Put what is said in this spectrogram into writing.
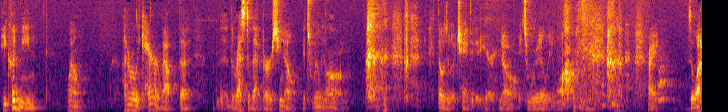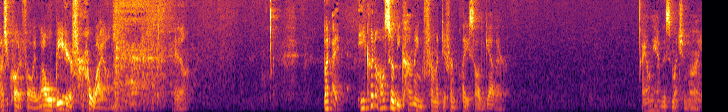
He could mean, well, I don't really care about the, the rest of that verse. You know, it's really long. those who have chanted it here know it's really long. right? So why don't you quote it fully? Well, we'll be here for a while. you know. But I, he could also be coming from a different place altogether. I only have this much in mind.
